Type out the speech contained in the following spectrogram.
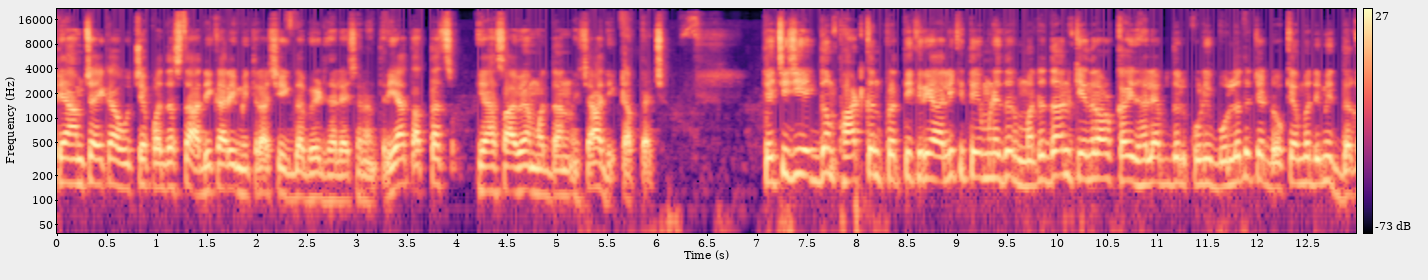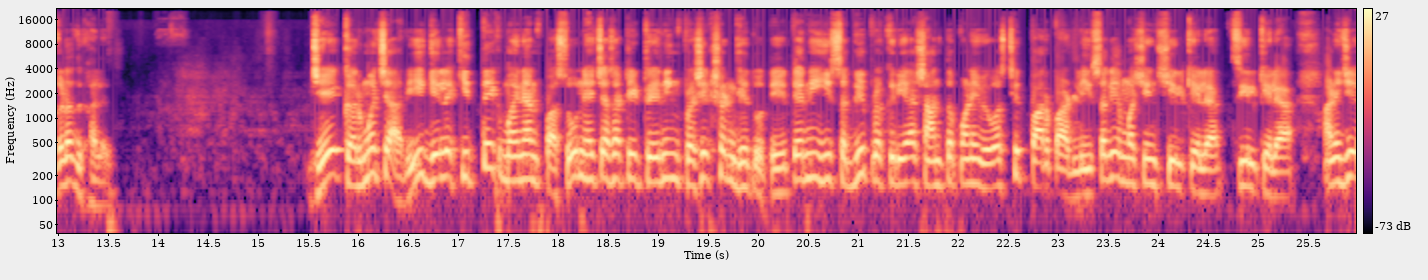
ते आमच्या एका उच्च पदस्थ अधिकारी मित्राशी एकदा भेट झाल्याच्यानंतर यात आत्ताच या सहाव्या मतदानाच्या आधी टप्प्याच्या. त्याची जी एकदम फाटकन प्रतिक्रिया आली की ते म्हणे जर मतदान केंद्रावर काही झाल्याबद्दल कोणी बोललं तर त्या डोक्यामध्ये मी दगडच घालेल. जे कर्मचारी गेले कित्येक महिन्यांपासून ह्याच्यासाठी ट्रेनिंग प्रशिक्षण घेत होते त्यांनी ही सगळी प्रक्रिया शांतपणे व्यवस्थित पार पाडली सगळे मशीन सील केल्या सील केल्या. आणि जे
